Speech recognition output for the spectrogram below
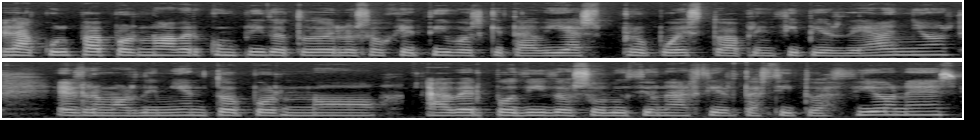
La culpa por no haber cumplido todos los objetivos que te habías propuesto a principios de años, el remordimiento por no haber podido solucionar ciertas situaciones,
